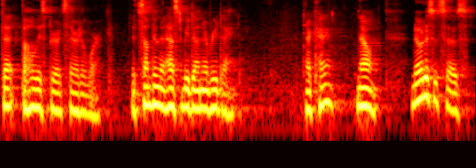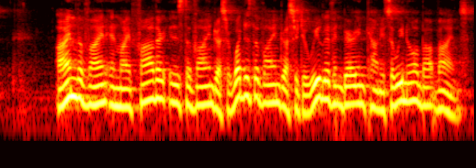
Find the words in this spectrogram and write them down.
that the Holy Spirit's there to work. It's something that has to be done every day. Okay? Now, notice it says, I'm the vine and my father is the vine dresser. What does the vine dresser do? We live in Berrien County, so we know about vines,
